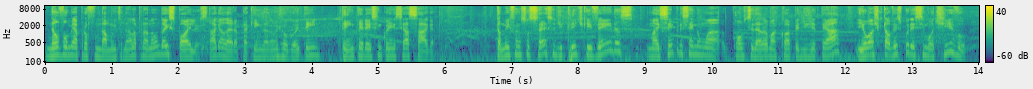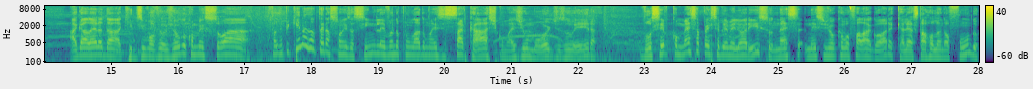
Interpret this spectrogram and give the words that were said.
Não vou me aprofundar muito nela para não dar spoilers, tá galera? Para quem ainda não jogou e tem, tem interesse em conhecer a saga. Também foi um sucesso de crítica e vendas, mas sempre sendo uma considerada uma cópia de GTA. E eu acho que talvez por esse motivo a galera da, que desenvolveu o jogo começou a fazer pequenas alterações assim, levando para um lado mais sarcástico, mais de humor, de zoeira você começa a perceber melhor isso nessa, nesse jogo que eu vou falar agora, que aliás está rolando ao fundo,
